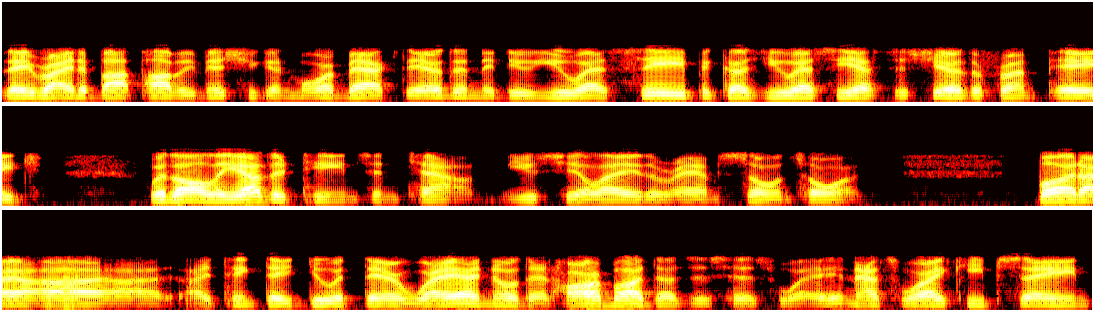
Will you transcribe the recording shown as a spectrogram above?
they write about probably Michigan more back there than they do USC because USC has to share the front page with all the other teams in town, UCLA, the Rams, so on and so on. But I, I I think they do it their way. I know that Harbaugh does it his way, and that's why I keep saying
